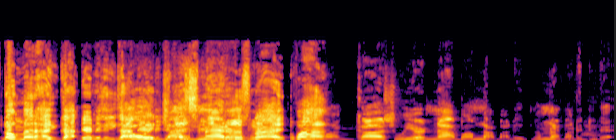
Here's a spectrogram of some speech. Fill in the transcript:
It don't matter how you got there, nigga. You got No, there. it does matter. It does not. Why? Oh my gosh, we are not. I'm not about to. I'm not about to do that.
